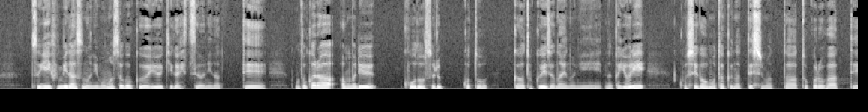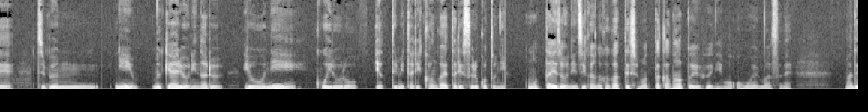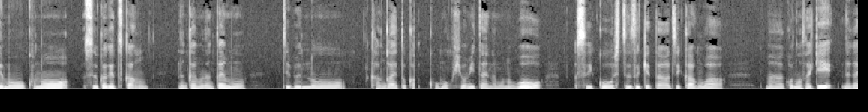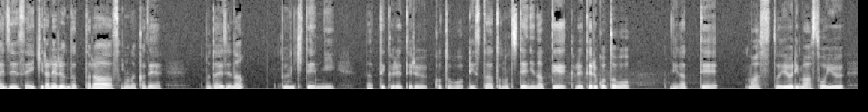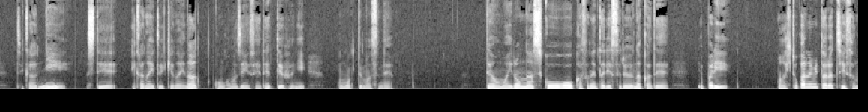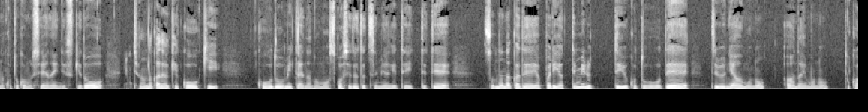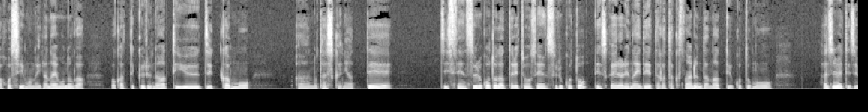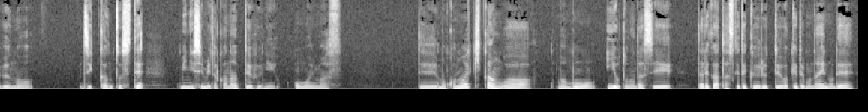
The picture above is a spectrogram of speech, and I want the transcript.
次踏み出すのにものすごく勇気が必要になって元からあんまり行動することが得意じゃないのになんかより腰が重たくなってしまったところがあって自分に向き合えるようになるようにこういろいろやってみたり考えたりすることに思った以上に時間がかかってしまったかなというふうにも思いますね。まあ、でもこの数ヶ月間何回も何回も自分の考えとかこう目標みたいなものを遂行し続けた時間はまあこの先長い人生生きられるんだったらその中で、まあ、大事な分岐点になってくれてることをリスタートの地点になってくれてることを願ってますというよりまあそういう時間にしていかないといけないな今後の人生でっていうふうに思ってますね。でもまあいろんな思考を重ねたりする中でやっぱりまあ人から見たら小さなことかもしれないんですけど自分の中では結構大きい行動みたいなのも少しずつ積み上げていっててそんな中でやっぱりやってみるっていうことで自分に合うもの合わないものとか欲しいものいらないものが分かってくるなっていう実感もあの確かにあって実践することだったり挑戦することでしか得られないデータがたくさんあるんだなっていうことも初めて自分の実感として身にしみたかなっていうふうに思います。で、まあ、この期間は、まあ、もういい大人だし誰かが助けてくれるっていうわけでもないので、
